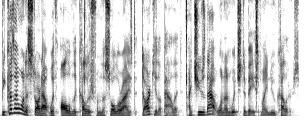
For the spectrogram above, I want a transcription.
Because I want to start out with all of the colors from the solarized Darcula palette, I choose that one on which to base my new colors.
